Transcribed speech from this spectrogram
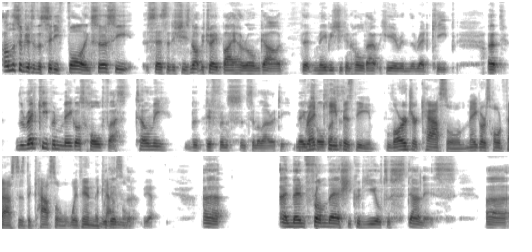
on the subject of the city falling, Cersei says that if she's not betrayed by her own guard, that maybe she can hold out here in the Red Keep. Uh, the Red Keep and Maegor's Holdfast. Tell me the difference and similarity. Maegor's Red Holdfast Keep is, the larger castle. Magor's Holdfast is the castle within the within castle. the yeah. Uh, and then from there, she could yield to Stannis. Uh,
